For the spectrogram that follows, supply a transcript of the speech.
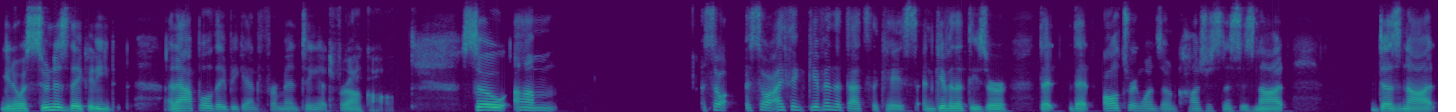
You know, as soon as they could eat an apple, they began fermenting it for alcohol. So, um, so so i think given that that's the case and given that these are that that altering one's own consciousness is not does not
